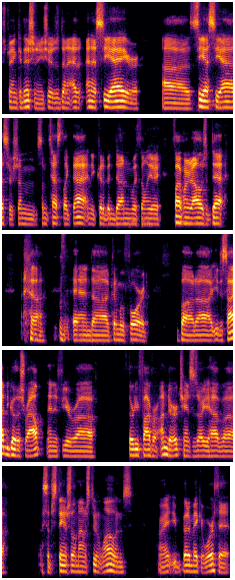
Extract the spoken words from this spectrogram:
strength conditioning? You should have just done an NSCA or uh, CSCS or some some test like that, and you could have been done with only five hundred dollars of debt, and uh, could have moved forward. But uh, you decided to go this route, and if you're uh, 35 or under, chances are you have a, a substantial amount of student loans. All right, you better make it worth it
